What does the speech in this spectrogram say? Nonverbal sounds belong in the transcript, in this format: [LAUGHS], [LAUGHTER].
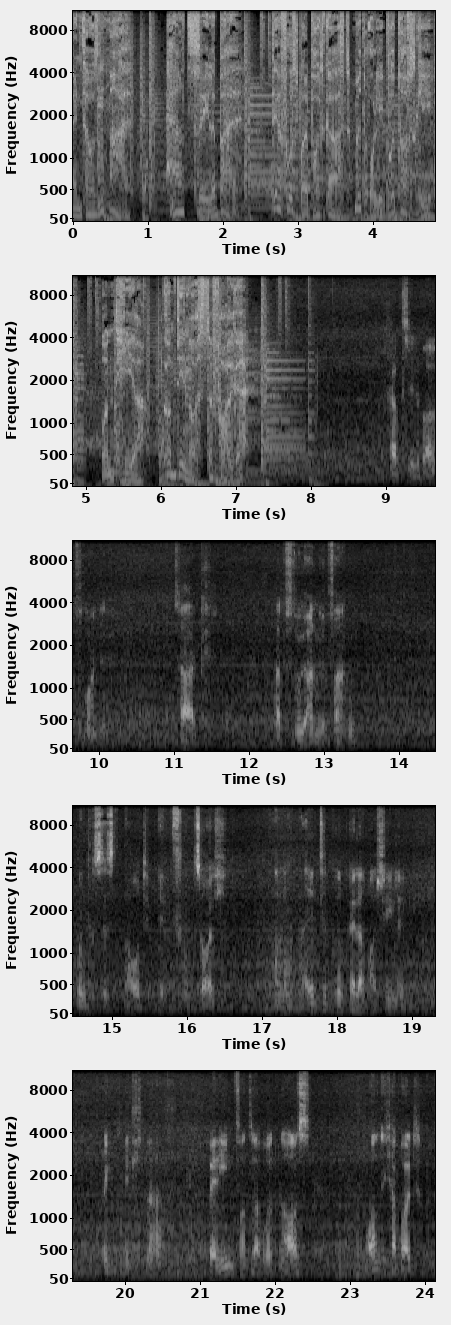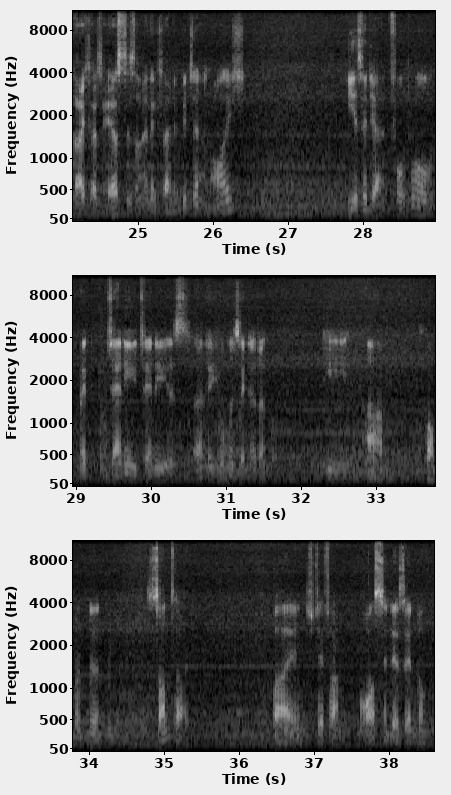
1000 Mal. Herz, Seele, Ball. Der Fußballpodcast mit Uli Potowski. Und hier kommt die neueste Folge. Herz, Seele, Ball, Freunde. Tag hat früh angefangen und es ist laut im Flugzeug. Eine alte Propellermaschine bringt mich nach Berlin von Saarbrücken aus. Und ich habe heute gleich als erstes eine kleine Bitte an euch. Hier seht ihr ein Foto mit Jenny. Jenny ist eine junge Sängerin, die am kommenden Sonntag bei Stefan Ross in der Sendung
